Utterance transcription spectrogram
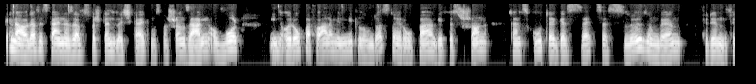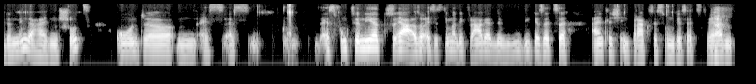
genau, das ist keine Selbstverständlichkeit, muss man schon sagen. Obwohl in Europa, vor allem in Mittel- und Osteuropa, gibt es schon ganz gute Gesetzeslösungen für den, für den Minderheitenschutz. Und äh, es, es, es funktioniert, ja, also es ist immer die Frage, wie die Gesetze eigentlich in Praxis umgesetzt werden.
